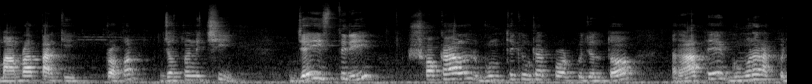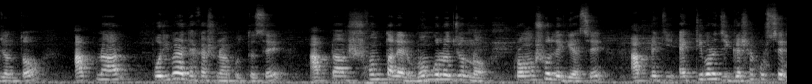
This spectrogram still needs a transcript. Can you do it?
বা আমরা তার কি প্রপার যত্ন নিচ্ছি? যেই স্ত্রী সকাল ঘুম থেকে ওঠার পর পর্যন্ত, রাতে ঘুমানোর আগ পর্যন্ত আপনার পরিবারের দেখাশোনা করতেছে আপনার সন্তানের মঙ্গলের জন্য ক্রমশ লেগে আছে। আপনি কি একটিবারও জিজ্ঞাসা করছেন,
